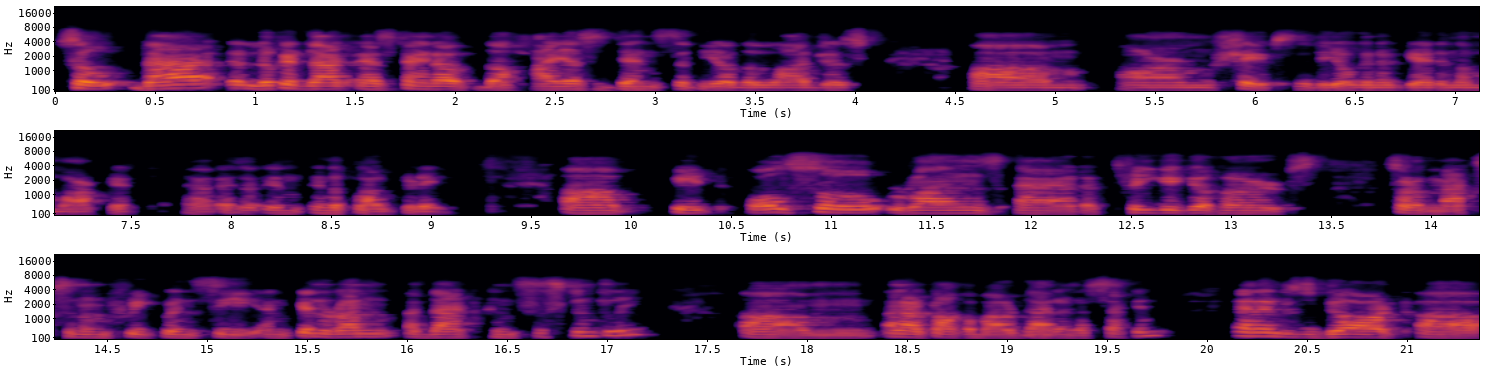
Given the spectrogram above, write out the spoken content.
So that look at that as kind of the highest density or the largest um, ARM shapes that you're going to get in the market uh, in, in the cloud today. Uh, it also runs at a three gigahertz sort of maximum frequency and can run at that consistently. Um, and I'll talk about that in a second. And it's got uh,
